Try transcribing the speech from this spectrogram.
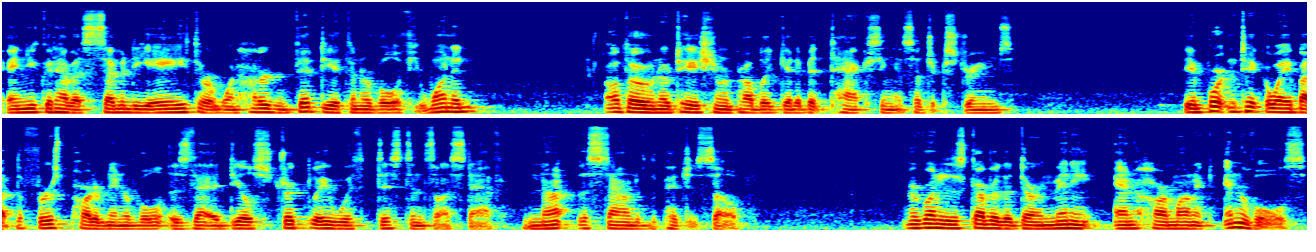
and you could have a 78th or 150th interval if you wanted, although notation would probably get a bit taxing at such extremes. The important takeaway about the first part of an interval is that it deals strictly with distance on a staff, not the sound of the pitch itself. We're going to discover that there are many enharmonic intervals,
